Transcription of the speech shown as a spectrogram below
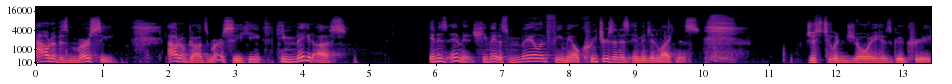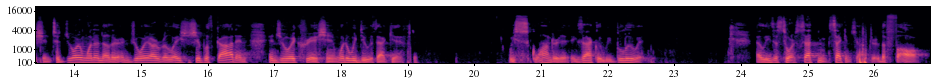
out of his mercy, out of God's mercy, he, he made us in his image. He made us male and female, creatures in his image and likeness, just to enjoy his good creation, to join one another, enjoy our relationship with God, and enjoy creation. What do we do with that gift? We squandered it. Exactly. We blew it. That leads us to our second, second chapter, the fall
